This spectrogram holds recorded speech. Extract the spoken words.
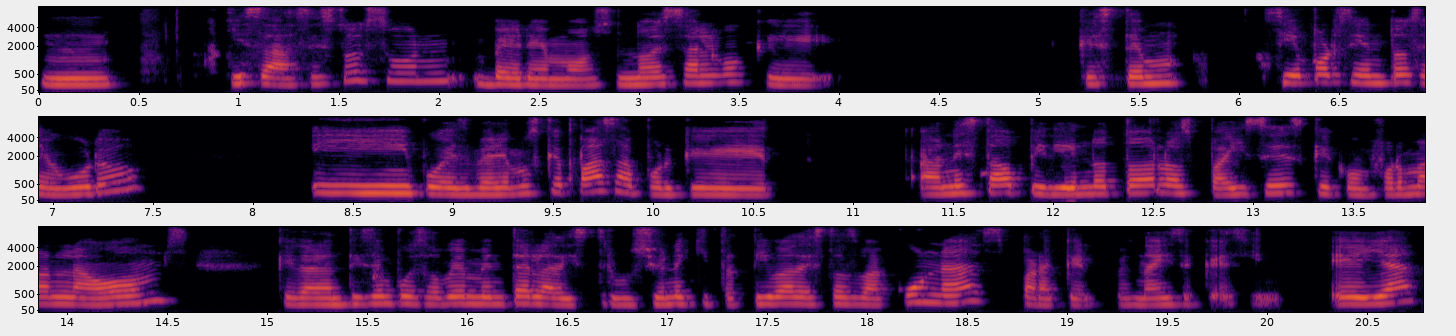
Mm, quizás, esto es un veremos, no es algo que, que esté 100% seguro y pues veremos qué pasa porque han estado pidiendo todos los países que conforman la OMS que garanticen pues obviamente la distribución equitativa de estas vacunas para que pues nadie se quede sin ella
